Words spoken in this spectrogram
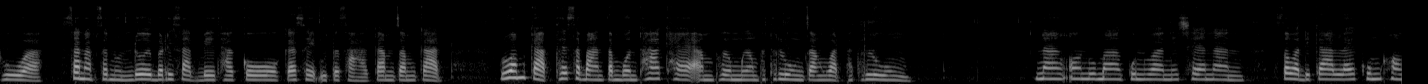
ทัวสนับสนุนโดยบริษัทเบทาโกเกษตรอุตสาหกรรมจำกัด ร่วมกับเทศบาลตำบลท่าแคอำเภอเมืองพัทลุงจังหวัดพัทลุง นางออนุมากุลวานิชแชนัน สวัสดิการและคุ้มครอง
